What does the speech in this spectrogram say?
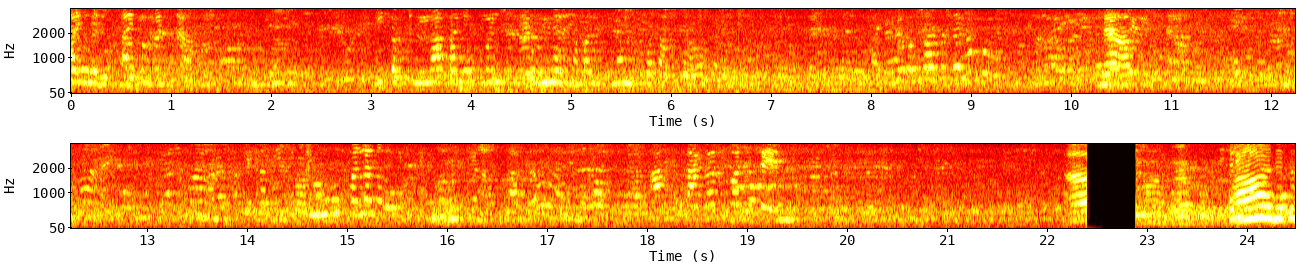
tayo na discount. Ay, maganda. Dito, sila pa niya swings. Hindi na, tsaka yung kasama ko sa Na, Ano pala nung siksik ka na ang tagal? Ang tagal pa din. Ah, dito.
